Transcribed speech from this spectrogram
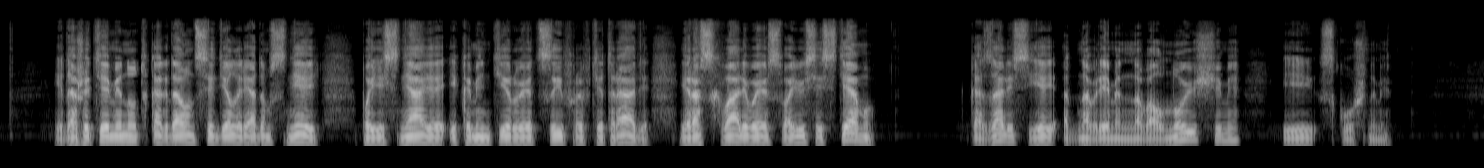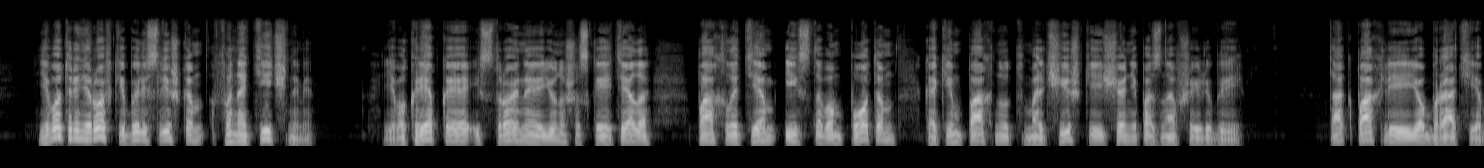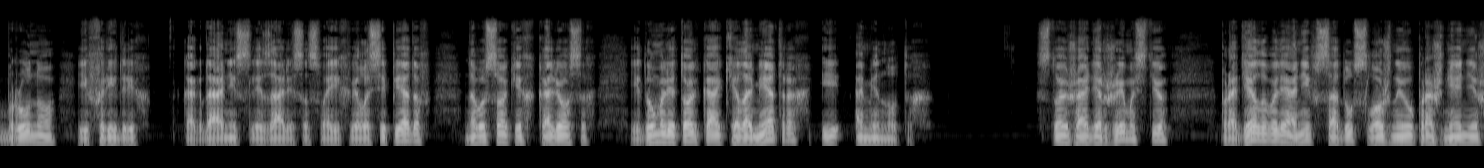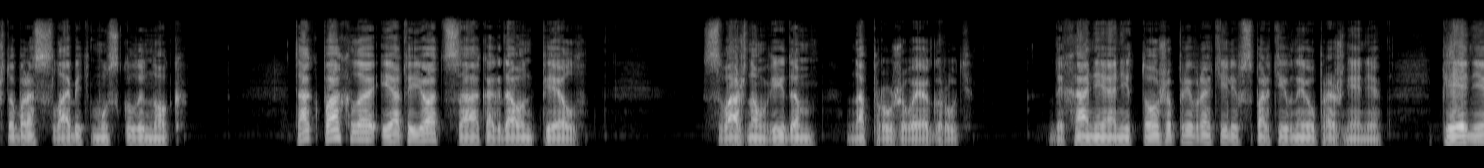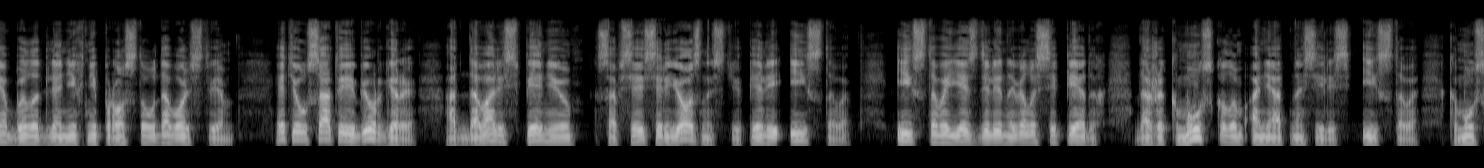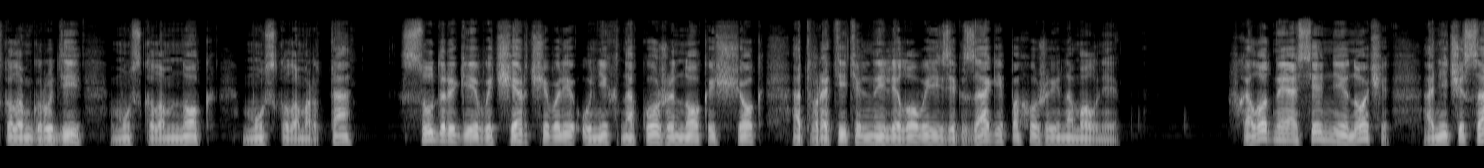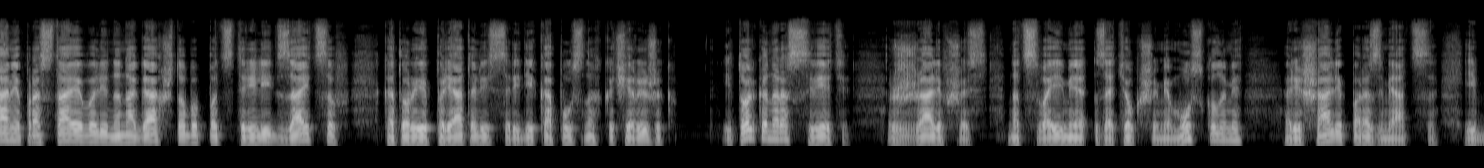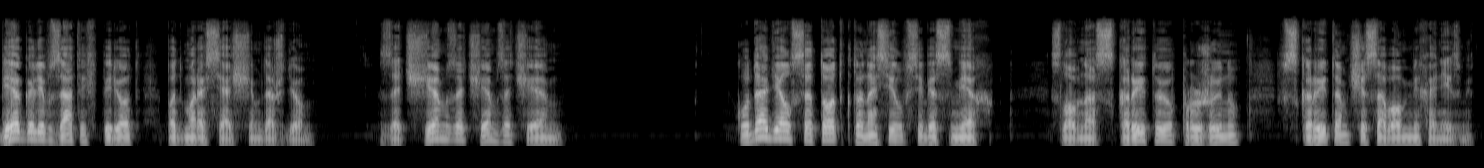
и даже те минуты, когда он сидел рядом с ней, поясняя и комментируя цифры в тетради и расхваливая свою систему, казались ей одновременно волнующими и скучными. Его тренировки были слишком фанатичными, его крепкое и стройное юношеское тело пахло тем истовым потом, каким пахнут мальчишки, еще не познавшие любви. Так пахли ее братья Бруно и Фридрих, когда они слезали со своих велосипедов на высоких колесах и думали только о километрах и о минутах. С той же одержимостью проделывали они в саду сложные упражнения, чтобы расслабить мускулы ног. Так пахло и от ее отца, когда он пел, с важным видом напруживая грудь. Дыхание они тоже превратили в спортивные упражнения. Пение было для них не просто удовольствием. Эти усатые бюргеры отдавались пению со всей серьезностью, пели истово. Истово ездили на велосипедах, даже к мускулам они относились истово, к мускулам груди, мускулам ног, мускулам рта — Судороги вычерчивали у них на коже ног и щек отвратительные лиловые зигзаги, похожие на молнии. В холодные осенние ночи они часами простаивали на ногах, чтобы подстрелить зайцев, которые прятались среди капустных кочерыжек. И только на рассвете, сжалившись над своими затекшими мускулами, решали поразмяться и бегали взад и вперед под моросящим дождем. Зачем, зачем, зачем? Куда делся тот, кто носил в себе смех, словно скрытую пружину в скрытом часовом механизме?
